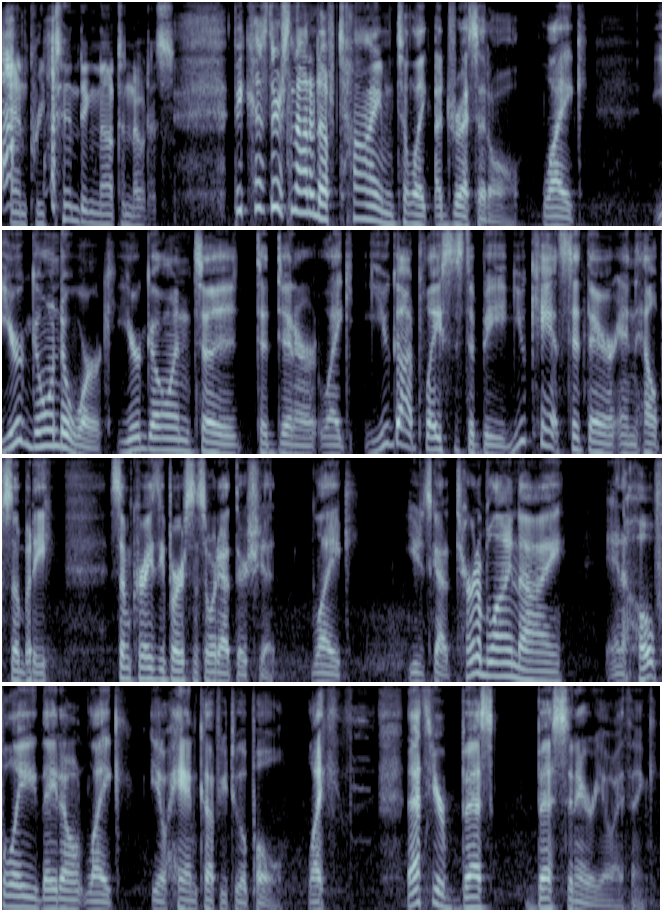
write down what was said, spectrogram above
and pretending not to notice. because there's not enough time to like address it all. Like you're going to work you're going to to dinner like you got places to be. You can't sit there and help somebody some crazy person sort out their shit. Like you just got to turn a blind eye and hopefully they don't like you know handcuff you to a pole. Like that's your best best scenario i think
